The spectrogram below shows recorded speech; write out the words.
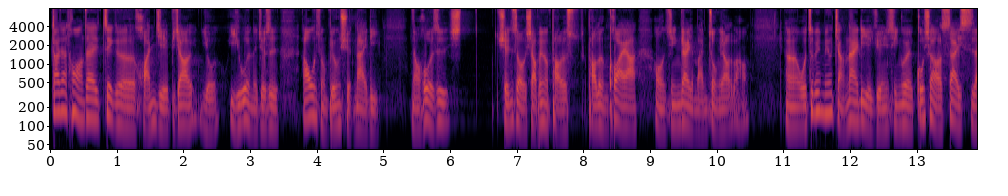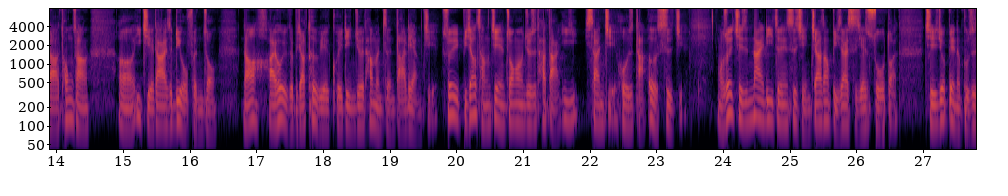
大家通常在这个环节比较有疑问的，就是啊，为什么不用选耐力？然后或者是选手小朋友跑的跑得很快啊，哦，应该也蛮重要的吧？哈，呃，我这边没有讲耐力的原因，是因为国小赛事啊，通常呃一节大概是六分钟，然后还会有个比较特别的规定，就是他们只能打两节，所以比较常见的状况就是他打一三节，或者是打二四节。哦，所以其实耐力这件事情，加上比赛时间缩短，其实就变得不是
